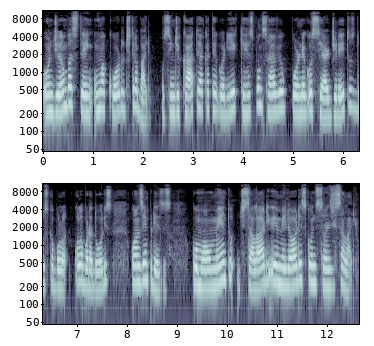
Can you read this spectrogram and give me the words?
onde ambas têm um acordo de trabalho. O sindicato é a categoria que é responsável por negociar direitos dos colaboradores com as empresas, como aumento de salário e melhores condições de salário.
